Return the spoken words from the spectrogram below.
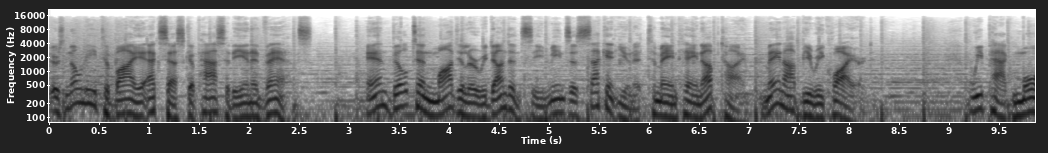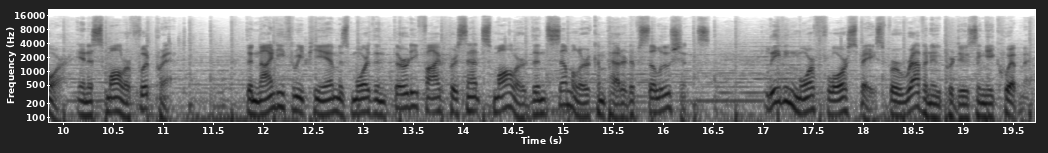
There's no need to buy excess capacity in advance. And built-in modular redundancy means a second unit to maintain uptime may not be required. We pack more in a smaller footprint. The 93PM is more than 35% smaller than similar competitive solutions, leaving more floor space for revenue-producing equipment.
